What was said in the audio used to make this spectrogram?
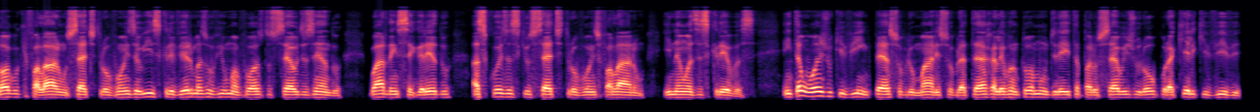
Logo que falaram os sete trovões, eu ia escrever, mas ouvi uma voz do céu dizendo: Guarda em segredo as coisas que os sete trovões falaram, e não as escrevas. Então o anjo que vi em pé sobre o mar e sobre a terra levantou a mão direita para o céu e jurou por aquele que vive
